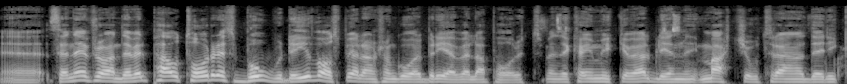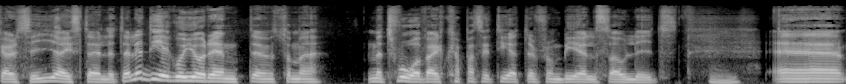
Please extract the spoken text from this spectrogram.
Eh, sen är frågan, det är väl Pau Torres borde ju vara spelaren som går bredvid Laporte, men det kan ju mycket väl bli en machotränad Eric Garcia istället, eller Diego Llorente som är med tvåvägskapaciteter från Bielsa och Leeds. Mm. Eh,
